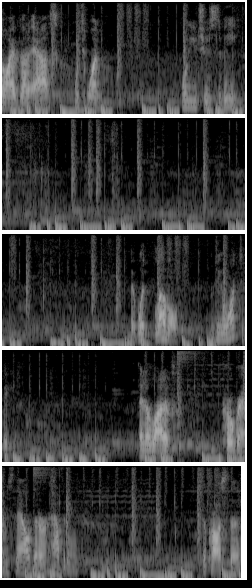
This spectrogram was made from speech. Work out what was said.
So I've got to ask which one will you choose to be? At what level do you want to be? And a lot of programs now that are happening across the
